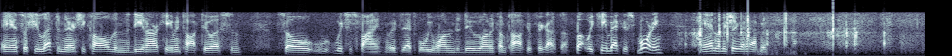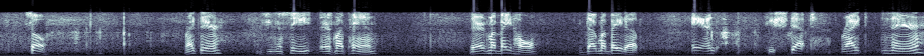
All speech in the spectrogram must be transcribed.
And so she left him there. And she called, and the DNR came and talked to us, and so which is fine. That's what we want them to do. We want to come talk and figure out stuff. But we came back this morning, and let me show you what happened. So, right there, as you can see, there's my pan. There's my bait hole. He dug my bait up, and he stepped right there,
